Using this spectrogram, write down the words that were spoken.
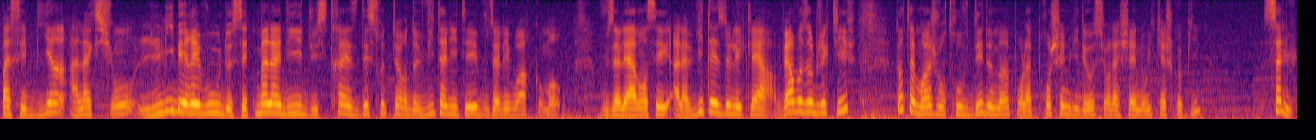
passez bien à l'action, libérez-vous de cette maladie, du stress destructeur de vitalité. Vous allez voir comment vous allez avancer à la vitesse de l'éclair vers vos objectifs. Quant à moi, je vous retrouve dès demain pour la prochaine vidéo sur la chaîne Wikash Copy. Salut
